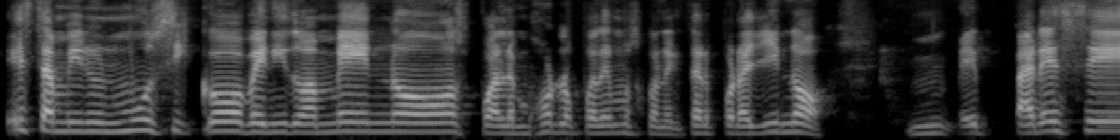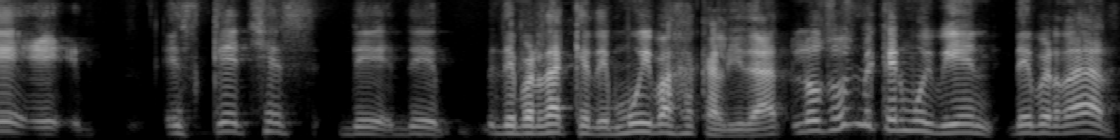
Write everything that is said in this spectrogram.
es también un músico, venido a menos, pues a lo mejor lo podemos conectar por allí, no, me parece eh, sketches de, de, de, verdad que de muy baja calidad, los dos me caen muy bien, de verdad,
